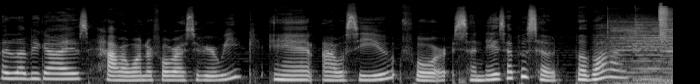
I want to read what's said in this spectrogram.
I love you guys. Have a wonderful rest of your week and i will see you for sunday's episode. Bye bye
